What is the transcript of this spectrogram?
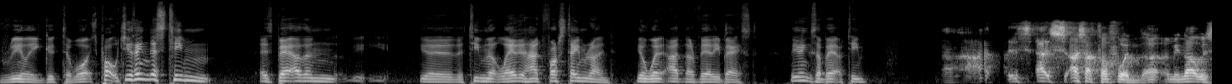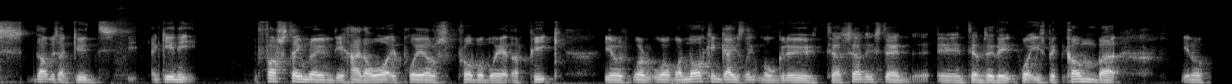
really good to watch. Paul, do you think this team is better than uh, the team that Lennon had first time round? You know, at their very best. Do you think it's a better team? Uh, it's, it's that's a tough one. I mean, that was that was a good again. First time round, he had a lot of players probably at their peak. You know, we're, we're knocking guys like Mulgrew to a certain extent eh, in terms of the, what he's become, but you know,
